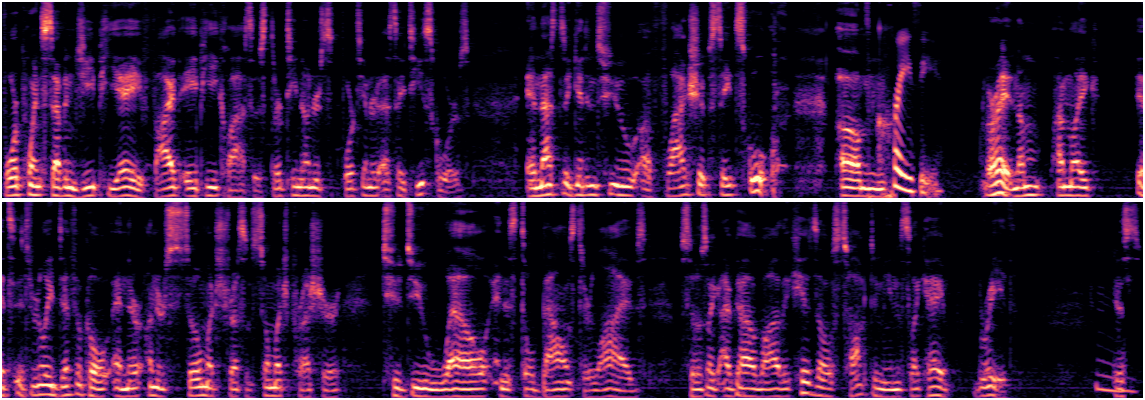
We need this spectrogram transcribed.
4.7 GPA, five AP classes, 1300, 1400 SAT scores. And that's to get into a flagship state school. Um, Crazy. Right, and I'm I'm like it's it's really difficult, and they're under so much stress and so much pressure to do well and to still balance their lives. So it's like I've got a lot of the kids always talk to me, and it's like, hey, breathe, just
